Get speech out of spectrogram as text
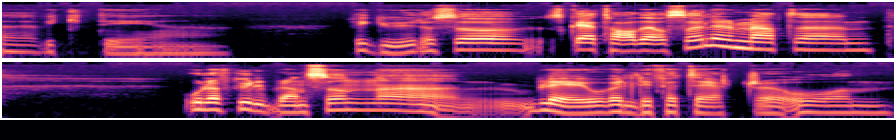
eh, viktig eh, figur. Og så skal jeg ta det også, eller med at eh, Olaf Gulbrandsson eh, ble jo veldig fetert, og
